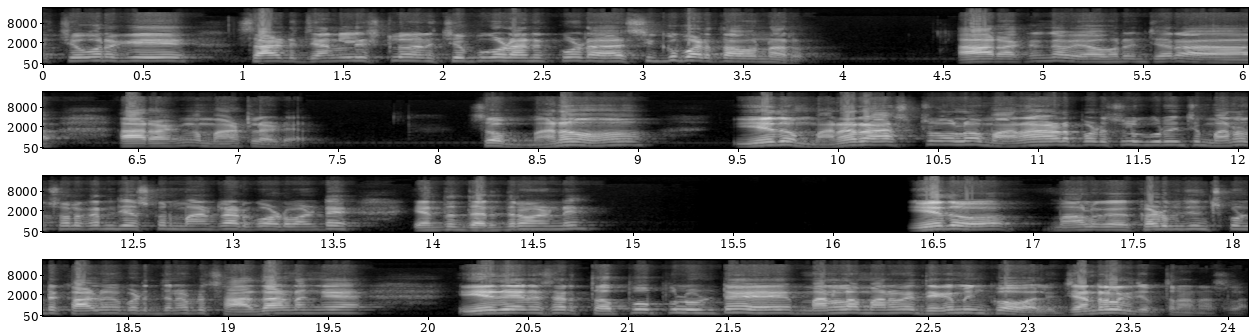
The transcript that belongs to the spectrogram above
చివరికి సాటి జర్నలిస్టులు అని చెప్పుకోవడానికి కూడా సిగ్గుపడతా ఉన్నారు. ఆ రకంగా వ్యవహరించారు ఆ రకంగా మాట్లాడారు. సో మనం ఏదో మన రాష్ట్రంలో మన ఆడపడుచుల గురించి మనం చులకన చేసుకుని మాట్లాడుకోవడం అంటే ఎంత దరిద్రం అండి? ఏదో మామూలుగా కడుపు దించుకుంటే కాళ్ళ మీద పడుతున్నప్పుడు సాధారణంగా ఏదైనా సరే తప్పు ఒప్పులు ఉంటే మనలో మనమే దిగమింకోవాలి జనరల్గా చెప్తున్నాను అసలు.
